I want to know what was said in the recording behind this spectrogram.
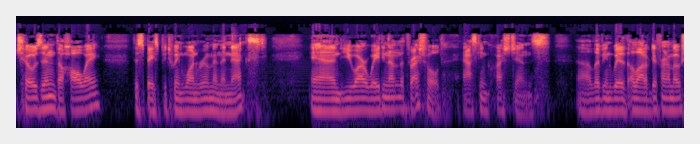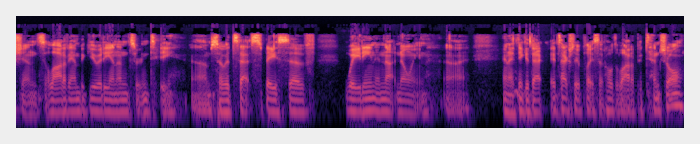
chosen the hallway, the space between one room and the next, and you are waiting on the threshold, asking questions, uh, living with a lot of different emotions, a lot of ambiguity and uncertainty. Um, so it's that space of waiting and not knowing, uh, and I think that it's actually a place that holds a lot of potential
